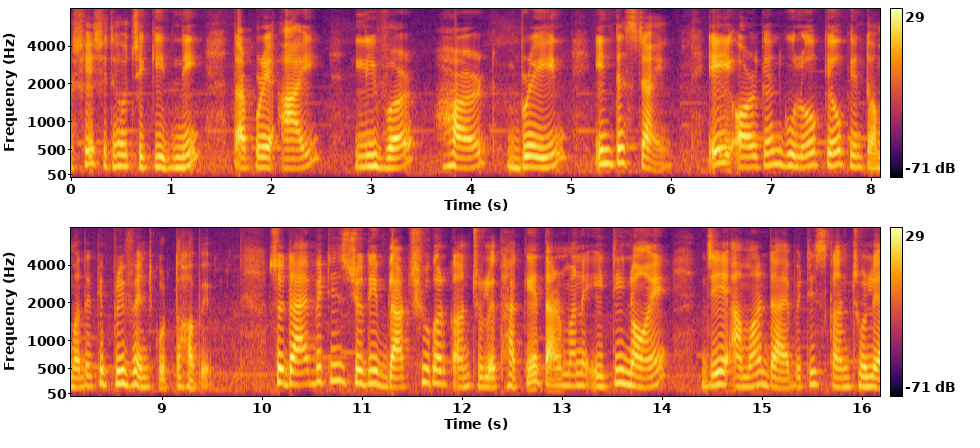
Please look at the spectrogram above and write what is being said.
আসে সেটা হচ্ছে কিডনি, তারপরে eye, liver, heart, brain, intestine. এই অর্গানগুলোকেও কিন্তু আমাদেরকে প্রিভেন্ট করতে হবে। সো ডায়াবেটিস যদি ব্লাড সুগার কন্ট্রোলে থাকে, তার মানে এটি নয় যে আমার ডায়াবেটিস কন্ট্রোলে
